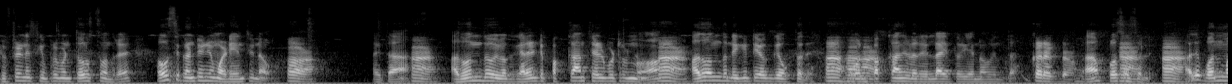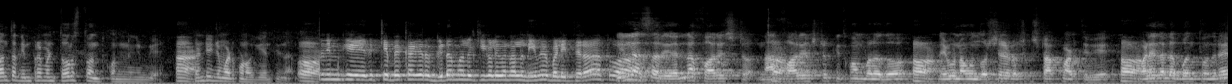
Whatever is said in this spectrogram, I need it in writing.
ಫಿಫ್ಟೀನ್ ಡೇಸ್ ಇಂಪ್ರೂವ್ಮೆಂಟ್ ತೋರಿಸ್ತು ಅಂದ್ರೆ ಔಷಧಿ ಕಂಟಿನ್ಯೂ ಮಾಡಿ ಅಂತೀವಿ ನಾವು. ಹಾ. ಆಯ್ತಾ. ಅದೊಂದು ಇವಾಗ ಗ್ಯಾರಂಟಿ ಪಕ್ಕ ಅಂತ ಹೇಳ್ಬಿಟ್ರು ಅದೊಂದು ನೆಗೆಟಿವ್ ಆಗಿ ಹೋಗ್ತದೆ. ಪಕ್ಕ ಅಂತ ಹೇಳಿದ್ರೆ ಇಲ್ಲ ಆಯ್ತು ಏನೋ ಅಂತ. ಕರೆಕ್ಟ್ ಪ್ರೋಸೆಸ್ ಅಲ್ಲಿ. ಅದೇ ಒಂದ್ ಮಂತ್ ಅಲ್ಲಿ ಇಂಪ್ರೂವ್ಮೆಂಟ್ ತೋರಿಸ್ತು ಅಂತ ನಿಮ್ಗೆ. ಕಂಟಿನ್ಯೂ ಮಾಡ್ಕೊಂಡು ಹೋಗಿ ಅಂತೀನಿ ನಾನು. ನಿಮ್ಗೆ ಇದಕ್ಕೆ ಬೇಕಾಗಿರೋ ಗಿಡಮೂಲಿಕೆಗಳು ಇವನ್ನೆಲ್ಲ ನೀವೇ ಬೆಳಿತೀರಾ ಅಥವಾ? ಇಲ್ಲ ಸರ್ ಎಲ್ಲ ಫಾರೆಸ್ಟ್ ನಾವು ಫಾರೆಸ್ಟ್ ಕಿತ್ಕೊಂಡ್ ಬರೋದು. ನೀವು ನಾವು ಒಂದ್ ವರ್ಷ ಎರಡು ವರ್ಷಕ್ಕೆ ಸ್ಟಾಕ್ ಮಾಡ್ತೀವಿ. ಮಳೆಗಾಲ ಬಂತು ಅಂದ್ರೆ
